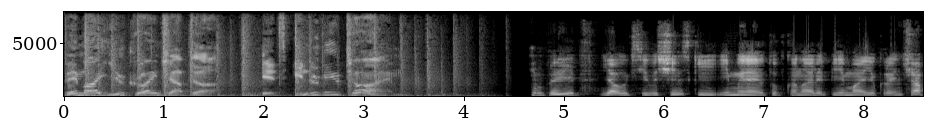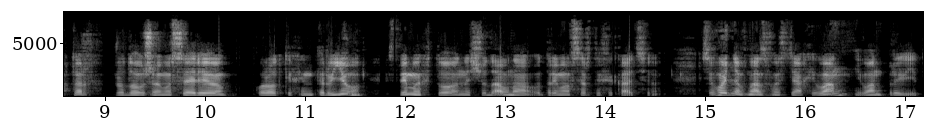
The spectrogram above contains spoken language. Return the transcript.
PMI Ukraine chapter. It's interview time. Всім привіт! Я Олексій Вещинський, і ми на youtube каналі PMI Ukraine Chapter продовжуємо серію коротких інтерв'ю з тими, хто нещодавно отримав сертифікацію. Сьогодні в нас в гостях Іван. Іван, привіт.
